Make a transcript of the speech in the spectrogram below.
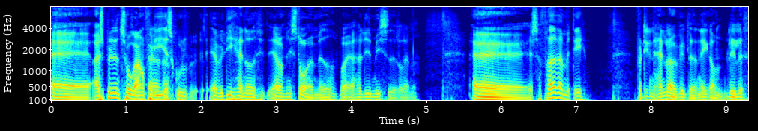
Øh, og jeg spillede den to gange, fordi jeg, skulle, jeg vil lige have noget, jeg har en historie med, hvor jeg har lige misset et eller andet. Øh, så fred være med det. Fordi den handler jo i virkeligheden ikke om Lilith.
